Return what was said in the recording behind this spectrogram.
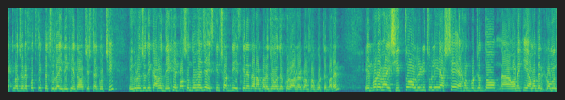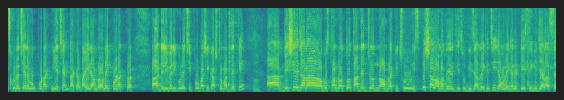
এক নজরে প্রত্যেকটা চুলাই দেখিয়ে দেওয়ার চেষ্টা করছি। এগুলো যদি কারও দেখে পছন্দ হয়ে যায় স্ক্রিনশট দিয়ে স্ক্রিনে তার নাম্বারে যোগাযোগ করে অর্ডার কনফার্ম করতে পারেন। এরপরে ভাই শীত তো অলরেডি চলেই আসছে। এখন পর্যন্ত অনেকেই আমাদের কমেন্টস করেছেন এবং প্রোডাক্ট নিয়েছেন। ঢাকার বাইরে আমরা অনেক প্রোডাক্ট ডেলিভারি করেছি প্রবাসী কাস্টমারদেরকে আহ, দেশে যারা অবস্থানরত তাদের জন্য আমরা কিছু স্পেশাল আমাদের কিছু গিজার রেখেছি। যেমন এখানে টেসি গিজার আছে।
